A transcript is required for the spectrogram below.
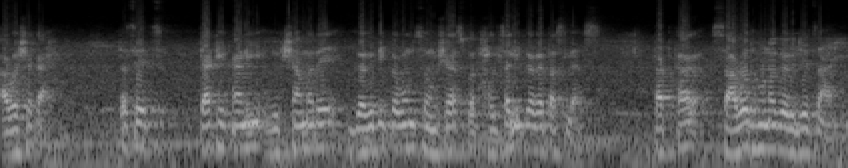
आवश्यक आहे. तसेच त्या ठिकाणी वृक्षामध्ये गर्दी करून संशयास्पद हालचाली करत असल्यास तात्काळ सावध होणं गरजेचं आहे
